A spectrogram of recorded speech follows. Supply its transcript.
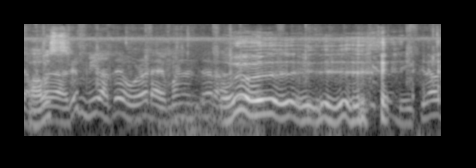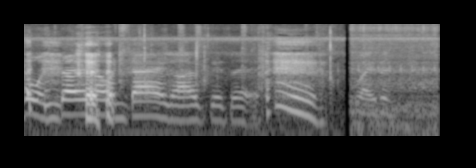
पाऊस? मी आता एवढा टायमा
